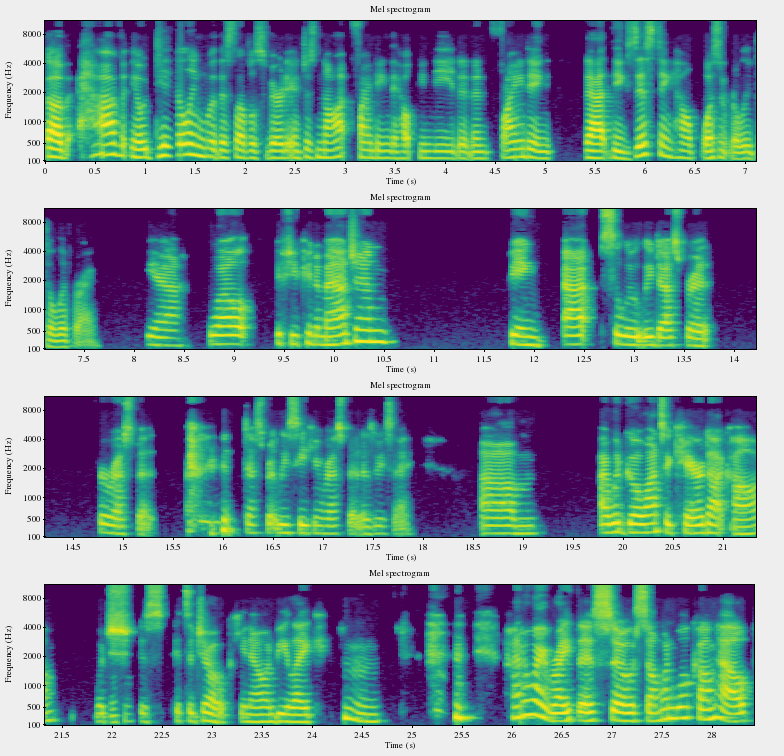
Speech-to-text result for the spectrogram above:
of have you know dealing with this level of severity and just not finding the help you needed and finding that the existing help wasn't really delivering. Yeah. Well if you can imagine being absolutely desperate for respite desperately seeking respite as we say um, i would go onto care.com which mm-hmm. is it's a joke you know and be like hmm how do I write this so someone will come help,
